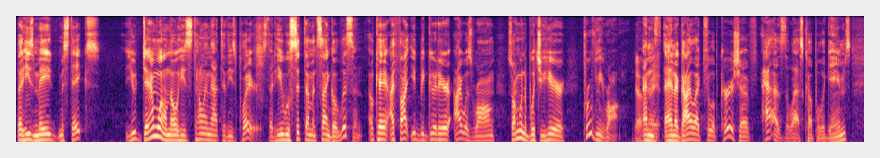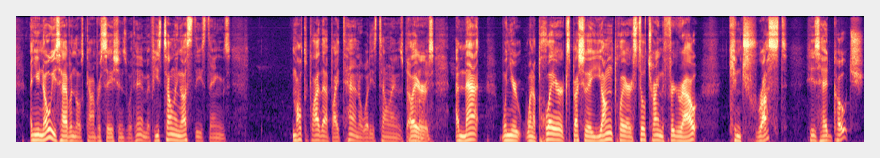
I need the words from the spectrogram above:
that he's made mistakes, you damn well know he's telling that to these players. That he will sit them aside and go, "Listen, okay, I thought you'd be good here. I was wrong, so I'm going to put you here. Prove me wrong." Yeah. and Right. and a guy like Philipp Kurashev has the last couple of games, and you know he's having those conversations with him. If he's telling us these things, multiply that by 10 of what he's telling his Definitely. players and that when you're when a player especially a young player is still trying to figure out can trust his head coach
